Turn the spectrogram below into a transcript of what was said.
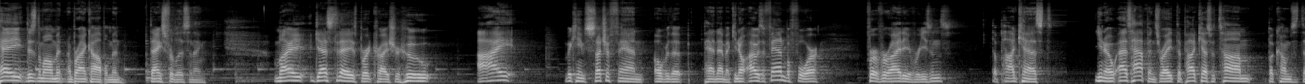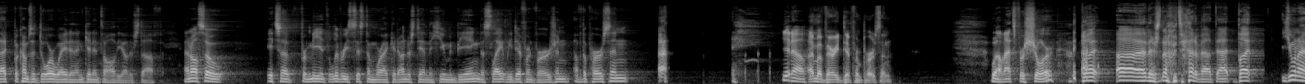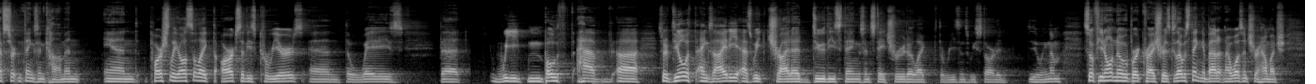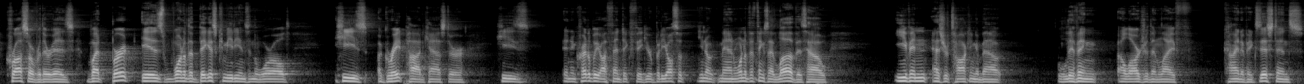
Hey, this is the moment. I'm Brian Koppelman. Thanks for listening. My guest today is Bert Kreischer, who I became such a fan over the pandemic. You know, I was a fan before for a variety of reasons. The podcast, you know, as happens, right? The podcast with Tom becomes that becomes a doorway to then get into all the other stuff. And also it's a for me a delivery system where I could understand the human being, the slightly different version of the person. you know. I'm a very different person. Well, that's for sure. But uh, there's no doubt about that. But you and I have certain things in common, and partially also like the arcs of these careers and the ways that we both have uh, sort of deal with anxiety as we try to do these things and stay true to like the reasons we started doing them. So if you don't know who Bert Kreischer is, because I was thinking about it and I wasn't sure how much crossover there is, but Bert is one of the biggest comedians in the world he's a great podcaster. He's an incredibly authentic figure, but he also, you know, man, one of the things I love is how even as you're talking about living a larger than life kind of existence,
